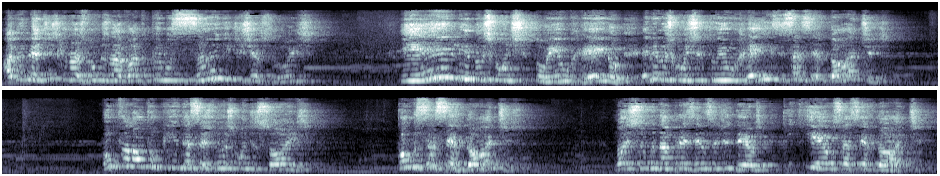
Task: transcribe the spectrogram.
A Bíblia diz que nós fomos lavados pelo sangue de Jesus. E Ele nos constituiu reino, Ele nos constituiu reis e sacerdotes. Vamos falar um pouquinho dessas duas condições. Como sacerdotes, nós somos na presença de Deus. O que é o sacerdote?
